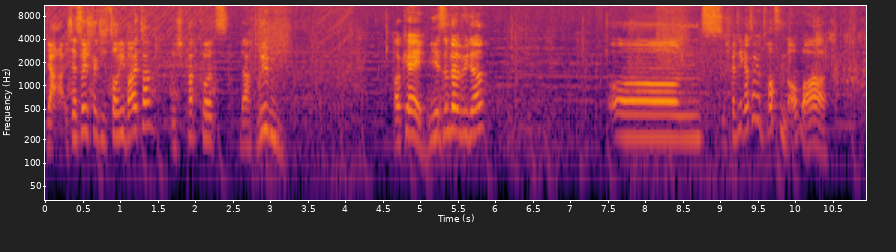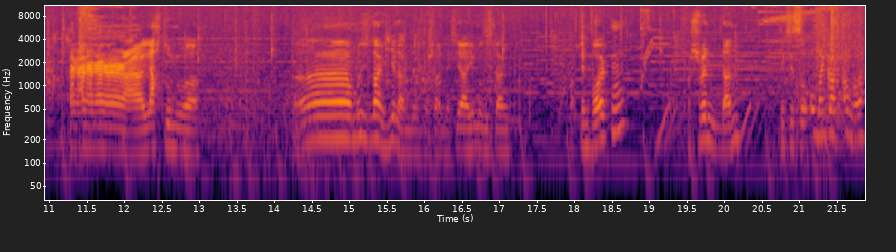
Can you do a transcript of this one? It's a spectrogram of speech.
Ja, ich erzähle euch gleich die Story weiter. Ich cut kurz nach drüben. Okay, hier sind wir wieder. Und ich werde die ganze Zeit getroffen. Aua. Lach du nur. Äh, muss ich lang? Hier lang muss ich wahrscheinlich. Ja, hier muss ich lang. Auf den Wolken. Verschwinden dann. Denkst du so, oh mein Gott, aua.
